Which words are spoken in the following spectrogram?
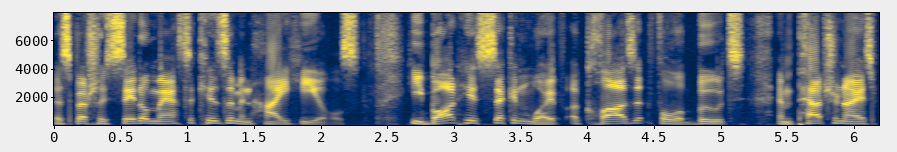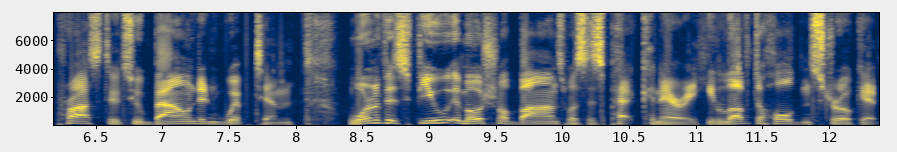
especially sadomasochism and high heels. He bought his second wife a closet full of boots and patronized prostitutes who bound and whipped him. One of his few emotional bonds was his pet canary. He loved to hold and stroke it.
